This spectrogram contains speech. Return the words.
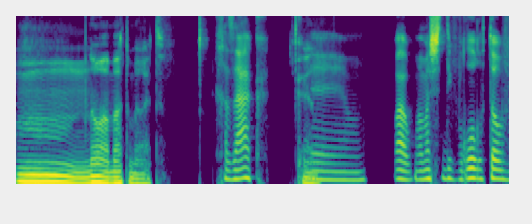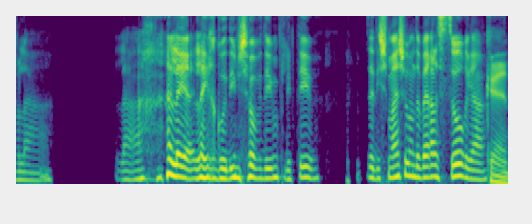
נועה, מה את אומרת? חזק. כן. אה, וואו, ממש דברור טוב לארגונים שעובדים עם פליטים. זה נשמע שהוא מדבר על סוריה, כן.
